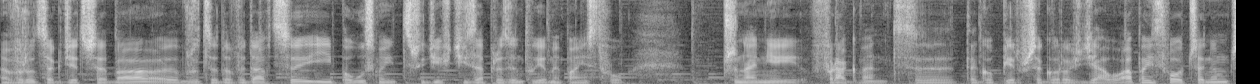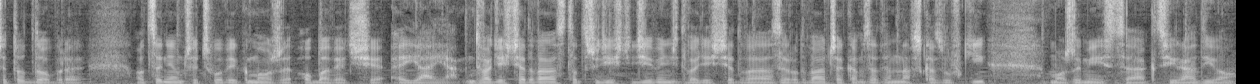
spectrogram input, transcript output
wrzucę gdzie trzeba, wrzucę do wydawcy i po 8.30 zaprezentujemy Państwu przynajmniej fragment y, tego pierwszego rozdziału, a Państwo ocenią, czy to dobre. Oceniam, czy człowiek może obawiać się AI. 22 139 2202. Czekam zatem na wskazówki. Może miejsce akcji radio?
